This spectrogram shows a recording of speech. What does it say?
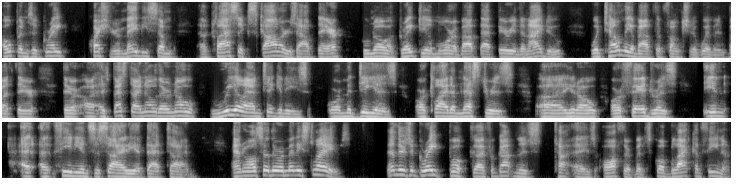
opens a great question, or maybe some uh, classic scholars out there who know a great deal more about that period than I do would tell me about the function of women. But there, there are, as best I know, there are no real Antigones or Medeas or Clytemnestras, uh, you know, or Phaedras in Athenian society at that time. And also there were many slaves. Then there's a great book, I've forgotten his, his author, but it's called Black Athena.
